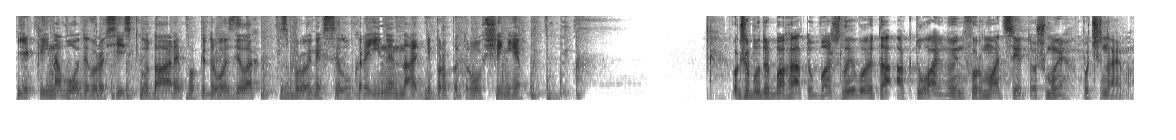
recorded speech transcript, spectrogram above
який наводив російські удари по підрозділах Збройних сил України на Дніпропетровщині. Отже, буде багато важливої та актуальної інформації. Тож ми починаємо.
